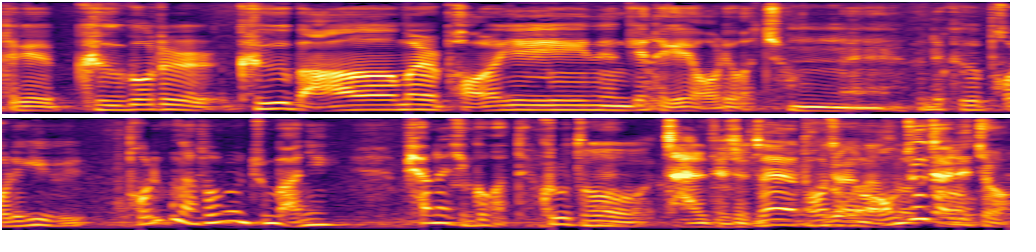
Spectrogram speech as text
되게 그거를 그 마음을 버리는 게 되게 어려웠죠. 음. 네. 근데 그 버리기 버리고 나서는 좀 많이 편해진 것 같아요. 그리고 더잘 되셨죠. 네, 더 잘, 그러고 나서 엄청 더, 잘 됐죠.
